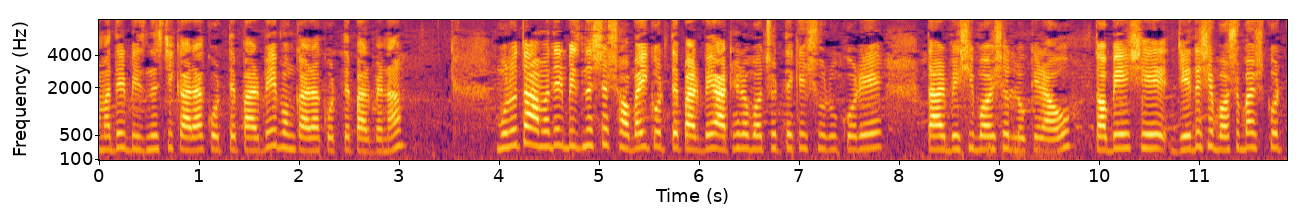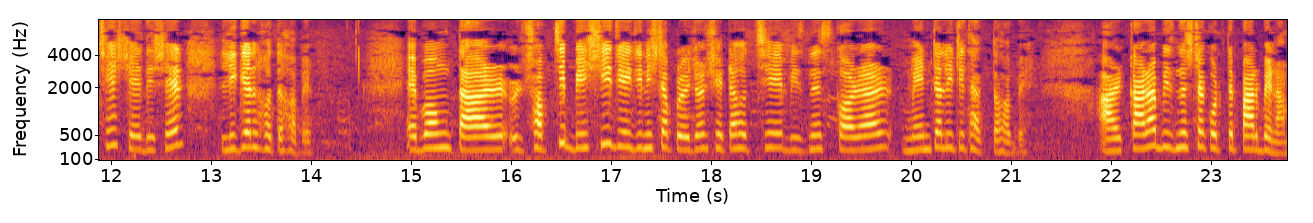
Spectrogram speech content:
আমাদের বিজনেসটি কারা করতে পারবে এবং কারা করতে পারবে না। মূলত আমাদের বিজনেসটা সবাই করতে পারবে। আঠেরো বছর থেকে শুরু করে তার বেশি বয়সের লোকেরাও। তবে সে, যে দেশে বসবাস করছে, সে দেশের লিগেল হতে হবে। এবং তার সবচেয়ে বেশি যে জিনিসটা প্রয়োজন, সেটা হচ্ছে বিজনেস করার মেন্টালিটি থাকতে হবে। আর কারা বিজনেসটা করতে পারবে না?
